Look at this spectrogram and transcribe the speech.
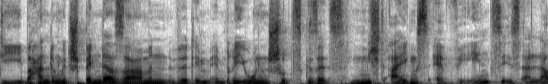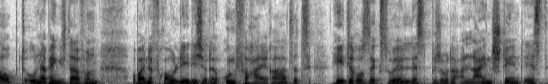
Die Behandlung mit Spendersamen wird im Embryonenschutzgesetz nicht eigens erwähnt. Sie ist erlaubt, unabhängig davon, ob eine Frau ledig oder unverheiratet, heterosexuell, lesbisch oder alleinstehend ist.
